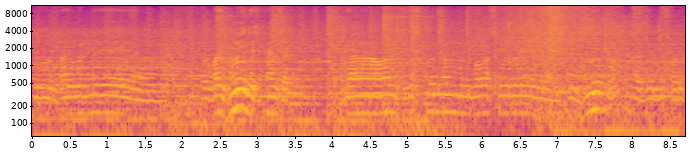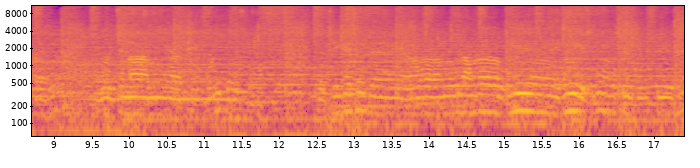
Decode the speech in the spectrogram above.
তো ওর ভাই বলল যে ওর ভাই ঘুমিয়ে গেছে ফ্যান চালিয়ে। আমার জিজ্ঞেস করলাম, বলি, বাবা বলে তুই ঘুমিয়ে পড়। বলল শরীর খারাপ বলছে, না, আমি আর বলি তো ঠিক আছে আমরা আমরা বলে, আমরা ঘুমিয়ে ঘুমিয়ে গেছি। আমরা শুয়ে শুয়ে গেছি।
